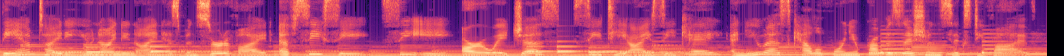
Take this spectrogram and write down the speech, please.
The AmTidy U99 has been certified FCC, CE, ROHS, CTICK, and US California Proposition 65.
